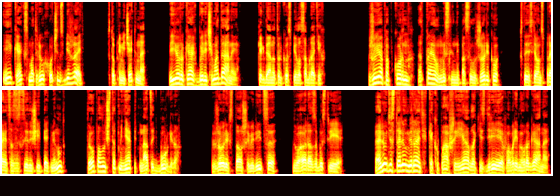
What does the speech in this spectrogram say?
и, как смотрю, хочет сбежать. Что примечательно, в ее руках были чемоданы, когда она только успела собрать их. Жуя попкорн, отправил мысленный посыл Жорику, что если он справится за следующие пять минут, то получит от меня 15 бургеров. Жорик стал шевелиться два раза быстрее. А люди стали умирать, как упавшие яблоки с деревьев во время урагана.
